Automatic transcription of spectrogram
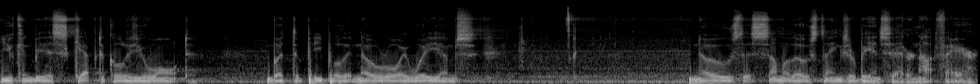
You can be as skeptical as you want. But the people that know Roy Williams knows that some of those things are being said are not fair.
